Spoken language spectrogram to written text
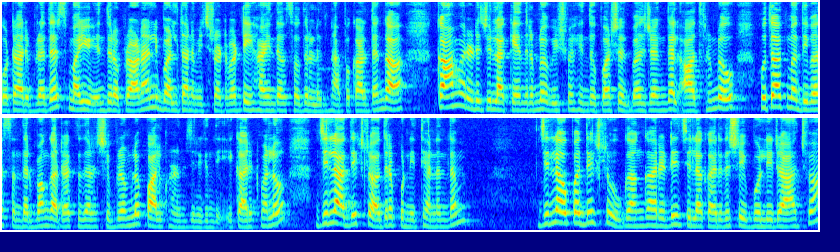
కోటారి బ్రదర్స్ మరియు ఎందరో ప్రాణాన్ని బలిదానం ఇచ్చినటువంటి హైందవ సోదరుల జ్ఞాపకార్థంగా కామారెడ్డి జిల్లా కేంద్రంలో విశ్వ హిందూ పరిషత్ బజరంగ్ దళ్ ఆధ్వర్యంలో హుతాత్మ దివస్ సందర్భంగా రక్తదాన శిబిరంలో పాల్గొనడం జరిగింది. ఈ కార్యక్రమంలో జిల్లా అధ్యక్షులు అదరపు నిత్యానందం జిల్లా ఉపాధ్యక్షులు గంగారెడ్డి జిల్లా కార్యదర్శి బొల్లి రాజ్వా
